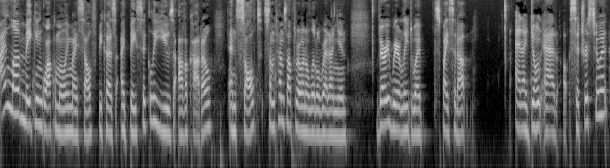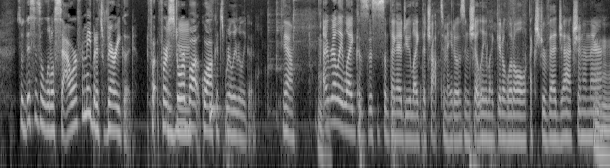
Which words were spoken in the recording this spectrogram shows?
I love making guacamole myself because I basically use avocado and salt. Sometimes I'll throw in a little red onion. Very rarely do I spice it up. And I don't add uh, citrus to it. So this is a little sour for me, but it's very good. For, for a store bought guac, it's really, really good. Yeah. Mm-hmm. I really like because this is something I do like the chopped tomatoes and chili, like get a little extra veg action in there. Mm-hmm.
